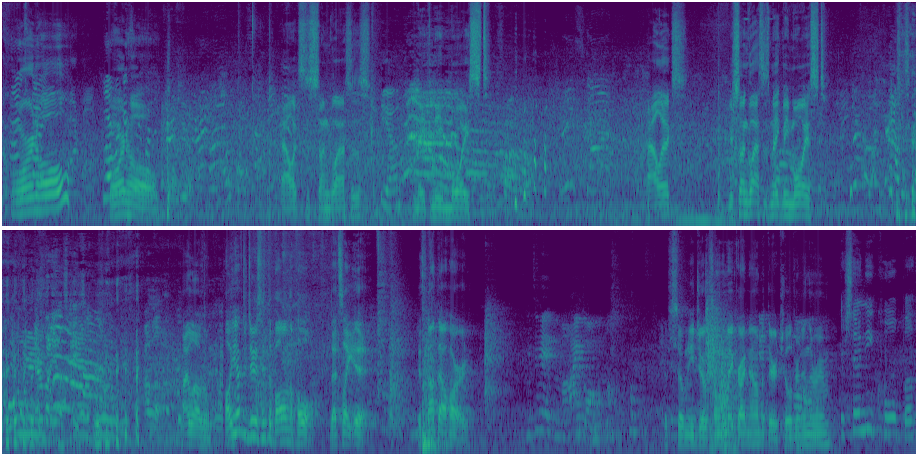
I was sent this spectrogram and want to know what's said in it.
Cornhole? Cornhole. Alex's sunglasses Yeah. make me moist. Alex, your sunglasses make me moist. I love them. All you have to do is hit the ball in the hole. That's like it. It's not that hard. I have so many jokes I want to make right now, but there are children in the room. There's so many cool buff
